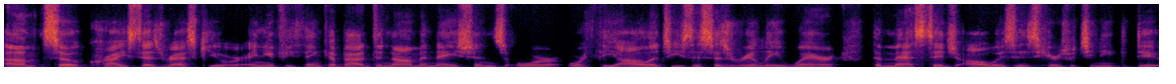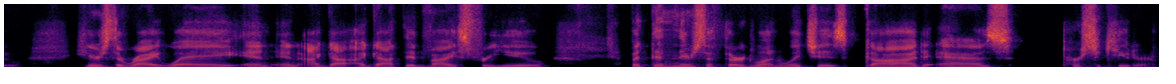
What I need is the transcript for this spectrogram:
Um, so Christ as rescuer. And if you think about denominations or, or theologies, this is really where the message always is, here's what you need to do. Here's the right way. And, and I got, I got the advice for you. But then there's the third one, which is God as persecutor.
